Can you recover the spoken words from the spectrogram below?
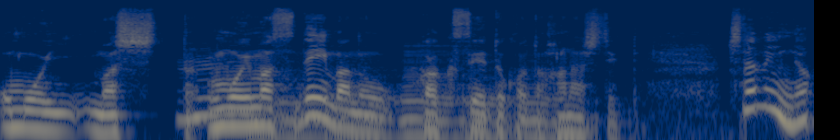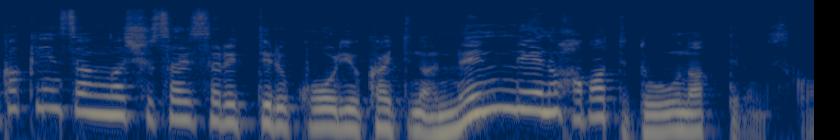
思いました、思いますね今の学生とかと話してて。ちなみに中堅さんが主催されてる交流会っていうのは年齢の幅ってどうなってるんですか？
